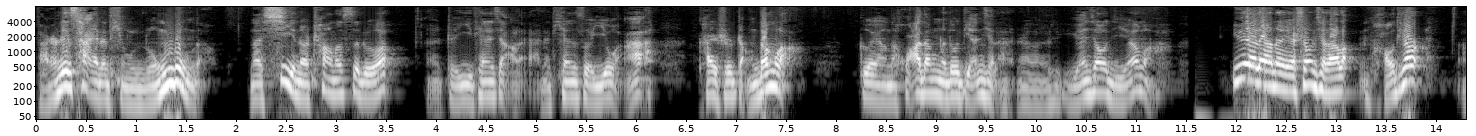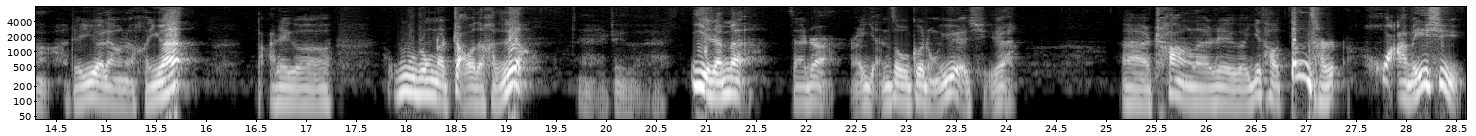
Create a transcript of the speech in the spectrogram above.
反正这菜呢挺隆重的。那戏呢唱了四折。这一天下来，那天色已晚，开始掌灯了，各样的花灯呢都点起来。这元宵节嘛，月亮呢也升起来了，好天儿啊！这月亮呢很圆，把这个屋中呢照得很亮。哎，这个艺人们在这儿演奏各种乐曲，呃，唱了这个一套灯词儿：“画眉絮，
